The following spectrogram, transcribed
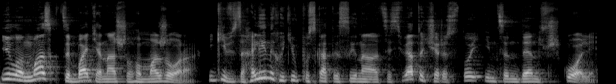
Ілон Маск це батя нашого мажора, який взагалі не хотів пускати сина на це свято через той інцидент в школі.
